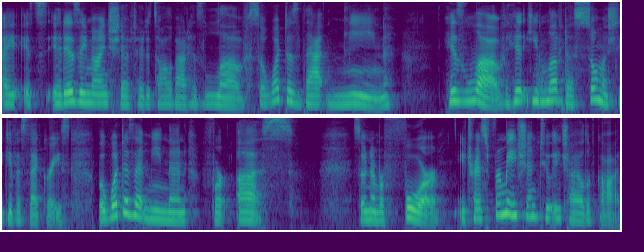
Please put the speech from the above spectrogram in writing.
it's it is a mind shift it's all about his love so what does that mean his love, he, he loved us so much to give us that grace. But what does that mean then for us? So, number four, a transformation to a child of God.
